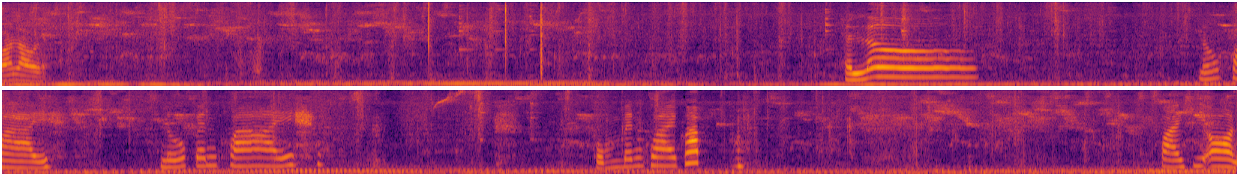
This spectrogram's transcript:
วะเราเฮัลโหลน้องควาย หนูเป็นควาย ผมเป็นควายครับ ควายขี้อ้อน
